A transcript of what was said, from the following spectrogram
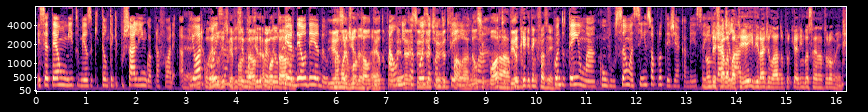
Esse até é um mito mesmo, que então tem que puxar a língua para fora. A É, pior correndo o coisa risco de É ser botar- mordido é perdeu o botar- dedo. perder o dedo. Isso, Uma é mordida, botar o é. dedo A única Isso eu coisa quando tem falar. Não uma- se bota Ah, o o que, dedo. o que que tem que fazer? Quando tem uma convulsão assim, é só proteger a cabeça não e deixar virar ela de lado. bater e virar de lado porque a língua sai naturalmente.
